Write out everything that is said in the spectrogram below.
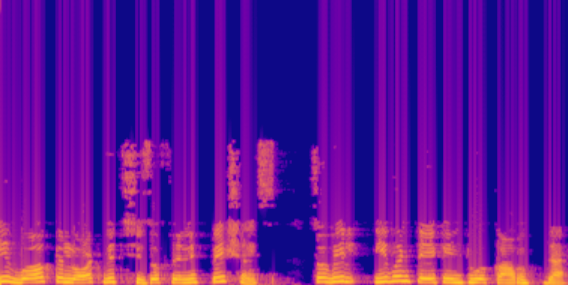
he worked a lot with schizophrenic patients. So we'll even take into account that.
